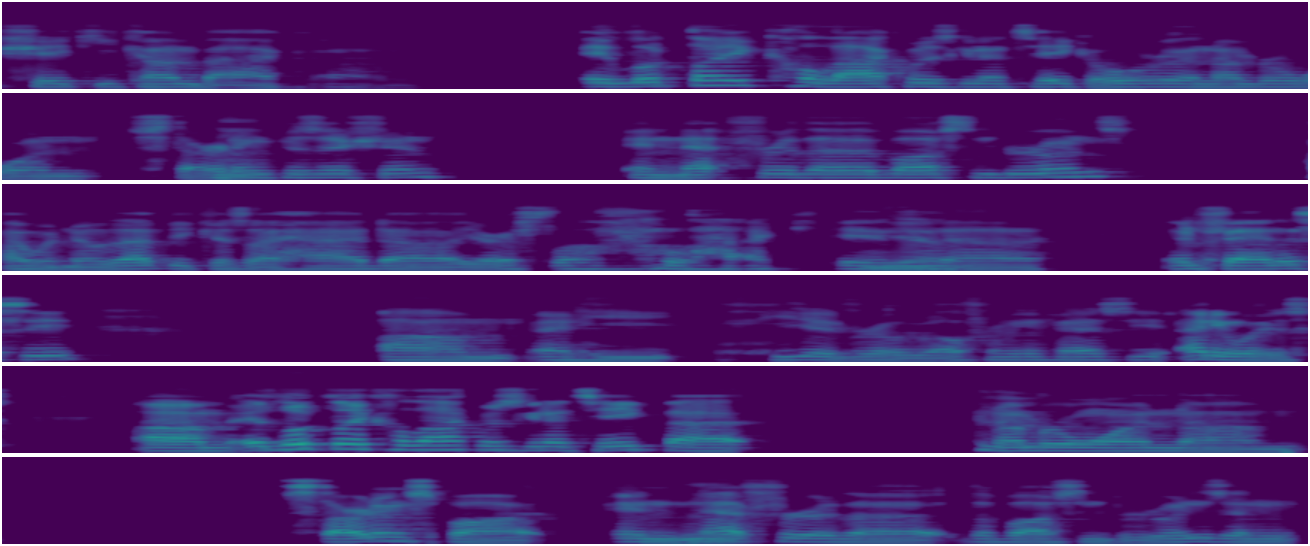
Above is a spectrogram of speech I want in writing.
shaky comeback, um, it looked like Halak was going to take over the number one starting position in net for the Boston Bruins. I would know that because I had uh, Yaroslav Halak in Yeah. uh, in fantasy, um, and he he did really well for me in fantasy. Anyways, um, it looked like Halak was gonna take that number one um, starting spot in Mhm. net for the the Boston Bruins, and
